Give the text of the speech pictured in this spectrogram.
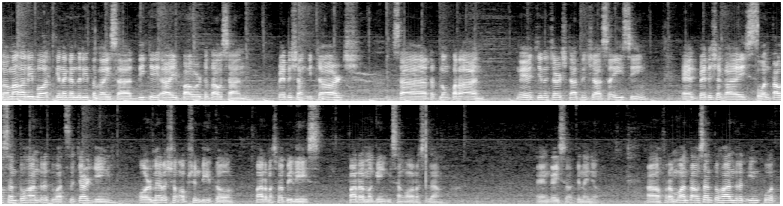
So mga kalibot, kinaganda dito guys sa DJI Power 2000, pwede siyang i-charge sa tatlong paraan. Ngayon, kina-charge natin siya sa AC and pwede siya guys 1,200 watts na charging or meron siyang option dito para mas mabilis para maging isang oras lang. Ayan guys, oh, tinan nyo. Ah, from 1,200 input,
